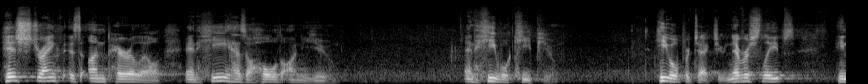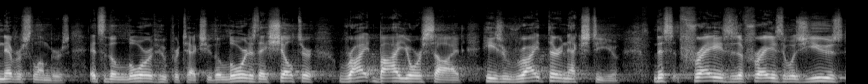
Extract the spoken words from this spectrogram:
His strength is unparalleled, and He has a hold on you. And He will keep you. He will protect you. Never sleeps, He never slumbers. It's the Lord who protects you. The Lord is a shelter right by your side, He's right there next to you. This phrase is a phrase that was used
